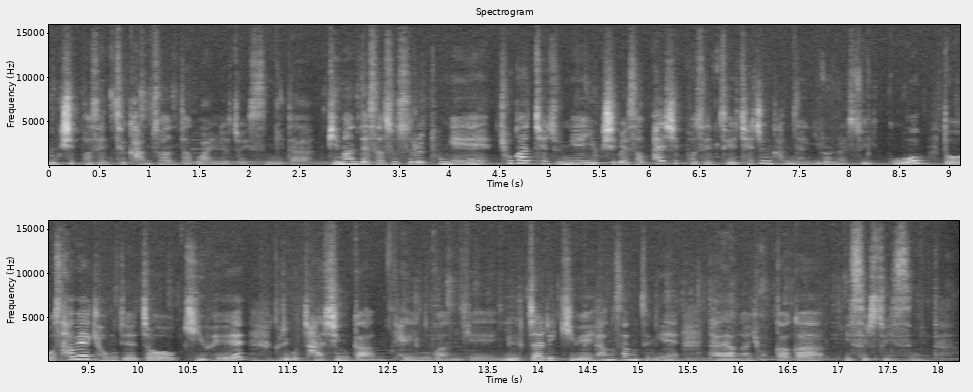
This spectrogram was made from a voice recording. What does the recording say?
60% 감소한다고 알려져 있습니다. 비만 대사 수술을 통해 초과 체중의 60에서 80%의 체중 감량이 일어날 수 있고 또 사회 경제적 기회 그리고 자신감, 대인 관계, 일자리 기회 향상 등의 다양한 효과가 있을 수 있습니다.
